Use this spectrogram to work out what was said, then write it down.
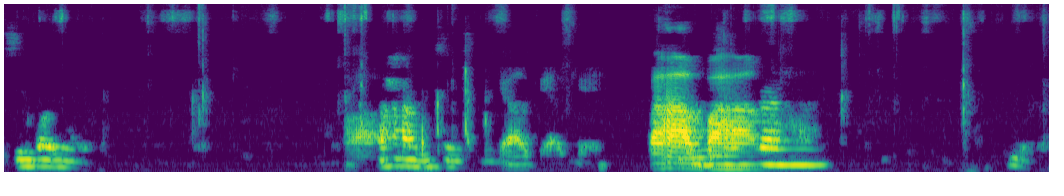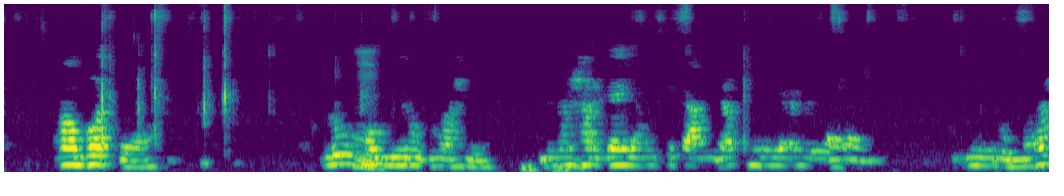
simpelnya Oh, paham sih Oke, oke, oke. Paham, paham. Misalkan robot ya lu Hmm. mau beli rumah nih dengan harga yang kita anggap miliar-miliaran beli rumah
